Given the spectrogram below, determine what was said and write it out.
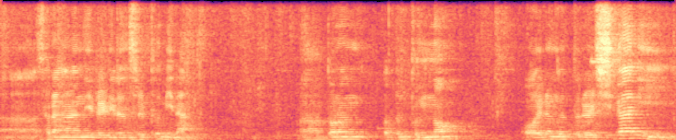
어, 사랑하는 이를 잃은 슬픔이나 어, 또는 어떤 분노 어, 이런 것들을 시간이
